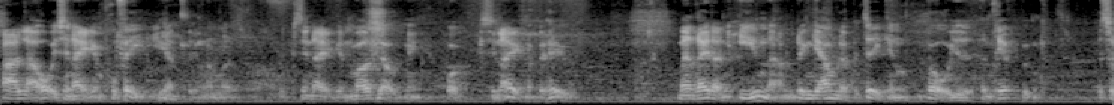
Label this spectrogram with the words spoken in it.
alla har ju sin egen profil egentligen. Och sin egen matlagning och sina egna behov. Men redan innan den gamla butiken var ju en träffpunkt. Så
